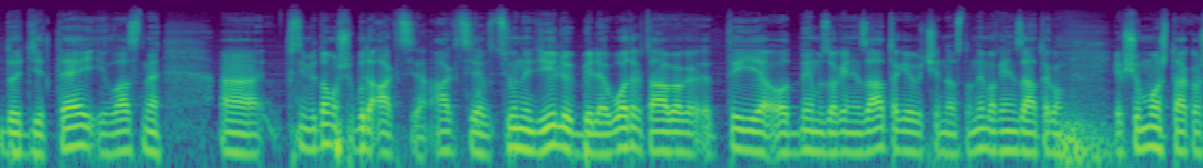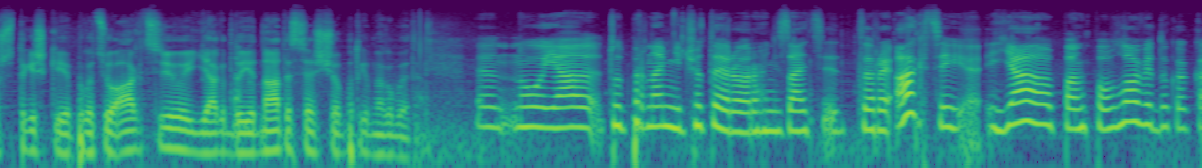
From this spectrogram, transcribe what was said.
до дітей. І, власне, всім відомо, що буде акція. Акція в цю неділю біля Water Tower. Ти є одним з організаторів чи не основним організатором. Якщо можеш також трішки про цю акцію, як доєднатися, що потрібно робити. Е, Ну, я тут принаймні чотири організації, три акції. Я, пан Павло від УКК,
